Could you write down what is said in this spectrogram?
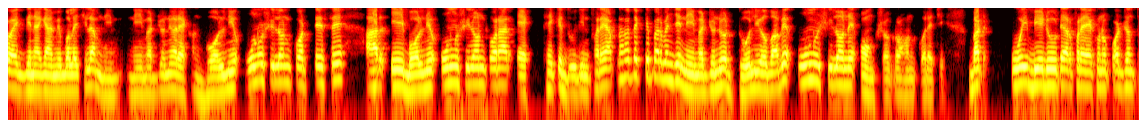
কয়েকদিন আগে আমি বলেছিলাম নেই- নেইমার জুনিয়র এখন বল নিয়ে অনুশীলন করতেছে। আর এই বল নিয়ে অনুশীলন করার এক থেকে দুই দিন পরে আপনারা দেখতে পারবেন যে নেইমার জুনিয়র দলীয়ভাবে অনুশীলনে অংশগ্রহণ করেছে। বাট ওই বেড ওঠার পরে এখনও পর্যন্ত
